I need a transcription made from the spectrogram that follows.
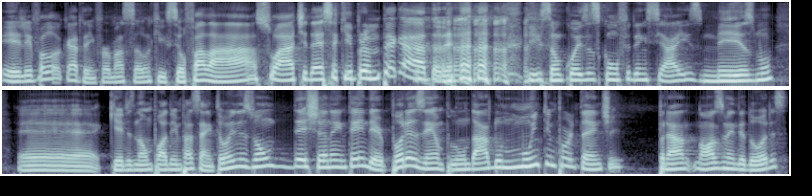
Ele falou, cara, tem informação aqui que se eu falar, a SWAT desce aqui para me pegar, tá que são coisas confidenciais mesmo é, que eles não podem passar. Então eles vão deixando a entender. Por exemplo, um dado muito importante para nós vendedores,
